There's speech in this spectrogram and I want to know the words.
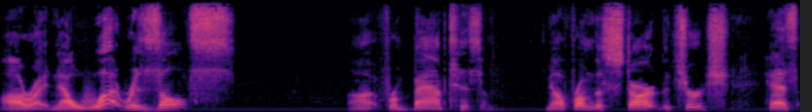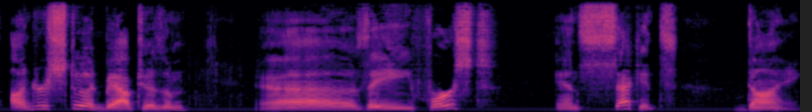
All right. Now, what results uh, from baptism? Now, from the start, the church has understood baptism as a first and second dying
